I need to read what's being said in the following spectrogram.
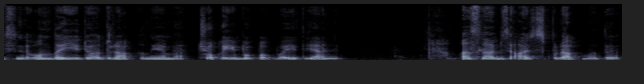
şimdi onu da yiğit öldür hakkını yeme. Çok iyi bir babaydı yani. Asla bizi aciz bırakmadı.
